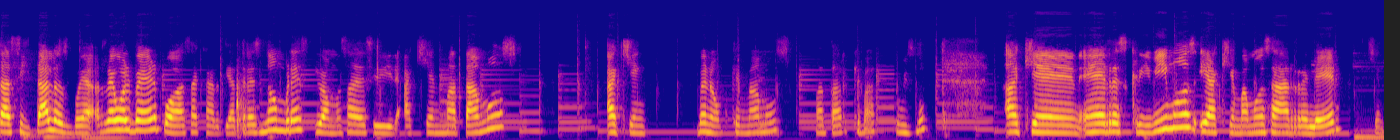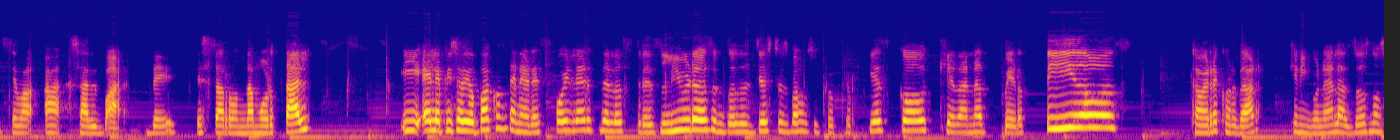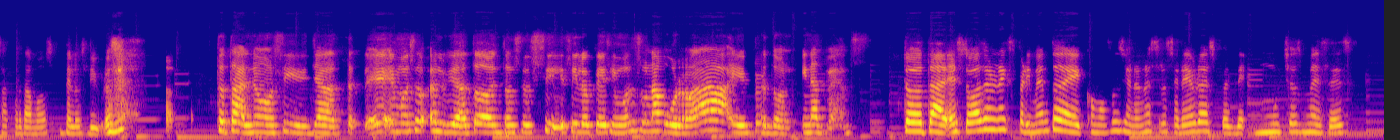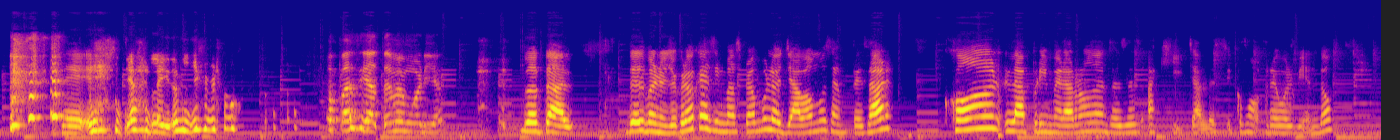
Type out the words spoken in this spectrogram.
tacita, los voy a revolver, voy a sacar ya tres nombres y vamos a decidir a quién matamos, a quién, bueno, quemamos, matar, quemar, lo mismo, a quién eh, reescribimos y a quién vamos a releer, quién se va a salvar de esta ronda mortal. Y el episodio va a contener spoilers de los tres libros, entonces ya esto es bajo su propio riesgo, quedan advertidos. Cabe recordar que ninguna de las dos nos acordamos de los libros. Total, no, sí, ya eh, hemos olvidado todo, entonces sí, si lo que decimos es una burrada, eh, perdón, in advance. Total, esto va a ser un experimento de cómo funciona nuestro cerebro después de muchos meses de, de haber leído un libro. Capacidad de memoria. Total. Entonces, bueno, yo creo que sin más preámbulos ya vamos a empezar con la primera ronda, entonces aquí ya lo estoy como revolviendo.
